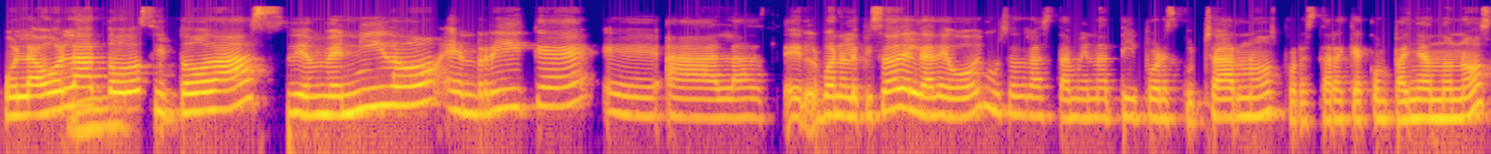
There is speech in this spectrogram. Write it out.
Hola, hola a Mm, todos y todas. Bienvenido, Enrique, eh, a la, el, bueno, el episodio del día de hoy. Muchas gracias también a ti por escucharnos, por estar aquí acompañándonos.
